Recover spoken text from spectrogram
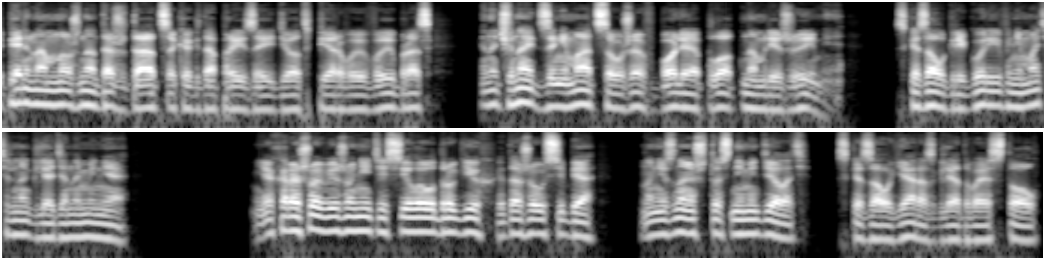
теперь нам нужно дождаться, когда произойдет первый выброс, и начинать заниматься уже в более плотном режиме», сказал Григорий, внимательно глядя на меня — «Я хорошо вижу нити силы у других и даже у себя, но не знаю, что с ними делать», — сказал я, разглядывая стол.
